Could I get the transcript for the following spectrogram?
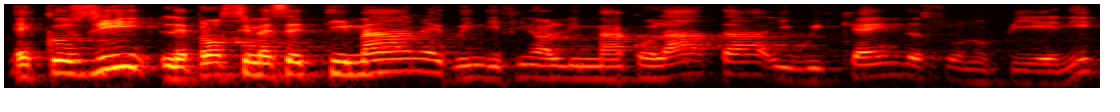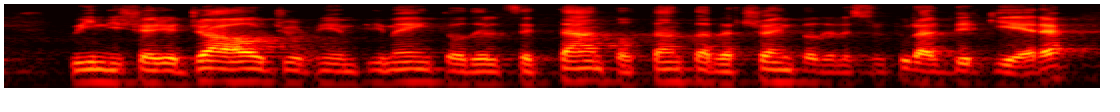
E così le prossime settimane, quindi fino all'Immacolata, i weekend sono pieni, quindi c'è già oggi un riempimento del 70-80% delle strutture alberghiere,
